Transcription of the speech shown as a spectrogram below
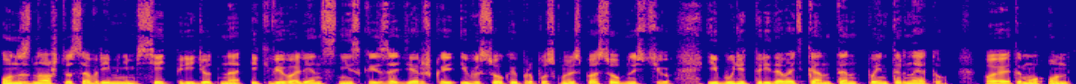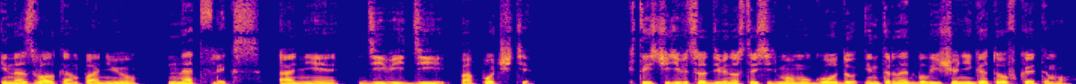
Он знал, что со временем сеть перейдет на эквивалент с низкой задержкой и высокой пропускной способностью и будет передавать контент по интернету, поэтому он и назвал компанию Netflix, а не DVD по почте. К 1997 году интернет был еще не готов к этому.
